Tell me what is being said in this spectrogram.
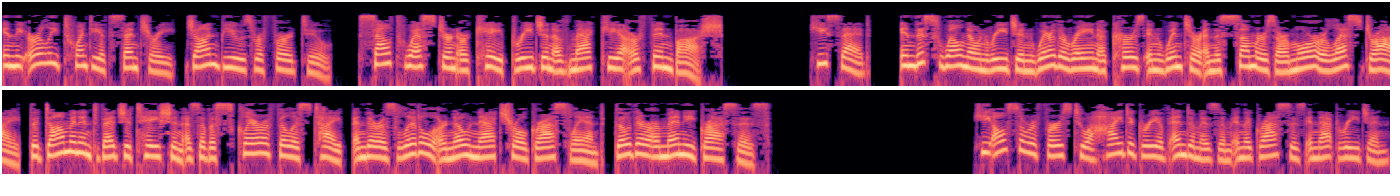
in the early 20th century, John Bews referred to southwestern or Cape region of Macchia or Fynbos. He said, in this well-known region where the rain occurs in winter and the summers are more or less dry, the dominant vegetation is of a sclerophyllous type and there is little or no natural grassland, though there are many grasses. He also refers to a high degree of endemism in the grasses in that region.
